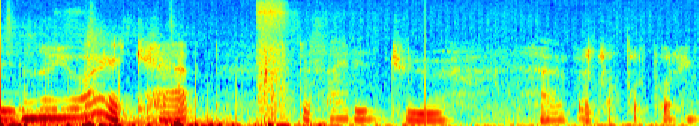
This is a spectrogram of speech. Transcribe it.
Even though you are a cat. Decided to have a chocolate pudding.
